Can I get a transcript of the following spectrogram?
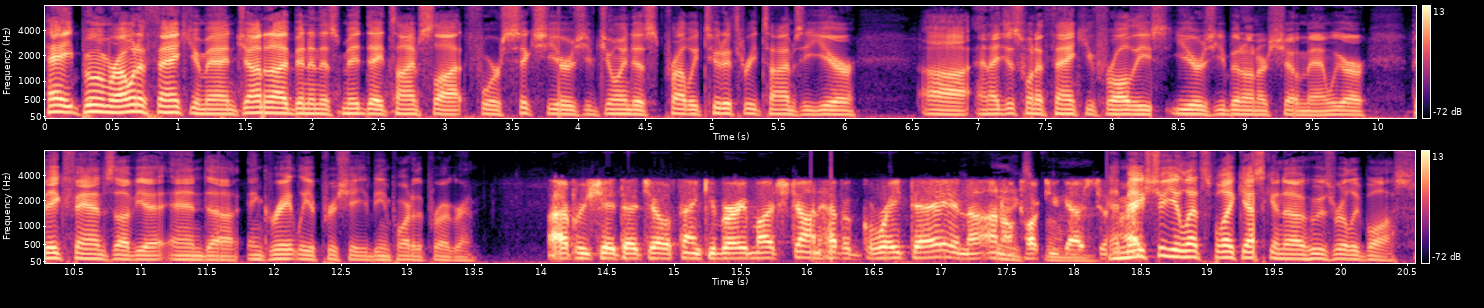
Hey, Boomer, I want to thank you, man. John and I have been in this midday time slot for six years. You've joined us probably two to three times a year. Uh, and I just want to thank you for all these years you've been on our show, man. We are big fans of you and, uh, and greatly appreciate you being part of the program. I appreciate that, Joe. Thank you very much, John. Have a great day, and, uh, and I'll talk to you guys soon. And make sure you let Spike Eskin know who's really boss.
